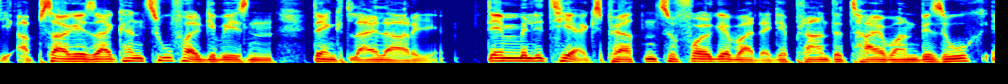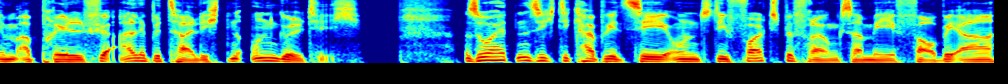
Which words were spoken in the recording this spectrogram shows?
Die Absage sei kein Zufall gewesen, denkt Lailari. Dem Militärexperten zufolge war der geplante Taiwan-Besuch im April für alle Beteiligten ungültig. So hätten sich die KPC und die Volksbefreiungsarmee VBA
